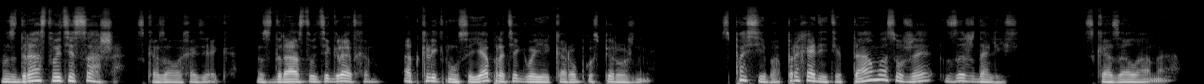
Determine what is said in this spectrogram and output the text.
«Здравствуйте, Саша», — сказала хозяйка. «Здравствуйте, Гретхен», — откликнулся я, протягивая ей коробку с пирожными. «Спасибо, проходите, там вас уже заждались», — сказала она.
